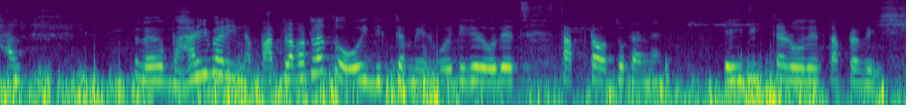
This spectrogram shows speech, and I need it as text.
হাল ভারী ভারী না, পাতলা পাতলা তো, ওই দিকটা মেলবো ওই দিকে রোদের তাপটা অতটা না এই দিকটা রোদের তাপটা বেশি।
